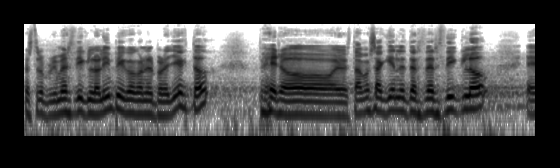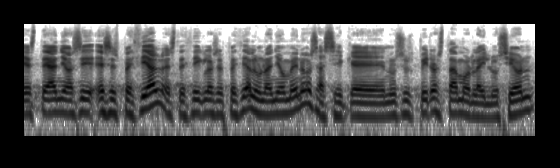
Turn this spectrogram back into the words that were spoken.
nuestro primer ciclo olímpico con el proyecto. Pero estamos aquí en el tercer ciclo. Este año es especial, este ciclo es especial, un año menos. Así que en un suspiro estamos. La ilusión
